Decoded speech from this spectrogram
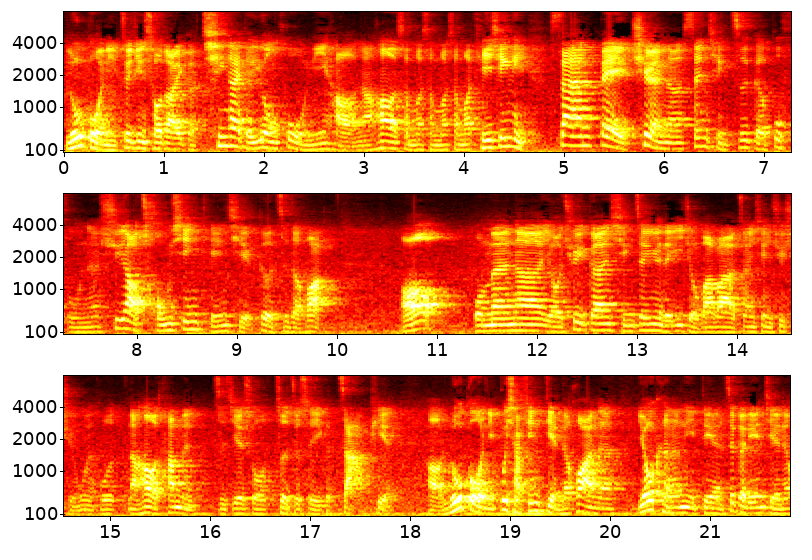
如果你最近收到一个“亲爱的用户你好”，然后什么什么什么提醒你三倍券呢，申请资格不符呢，需要重新填写个资的话，哦。我们呢有去跟行政院的一九八八的专线去询问，或然后他们直接说这就是一个诈骗。好，如果你不小心点的话呢，有可能你点这个链接呢，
